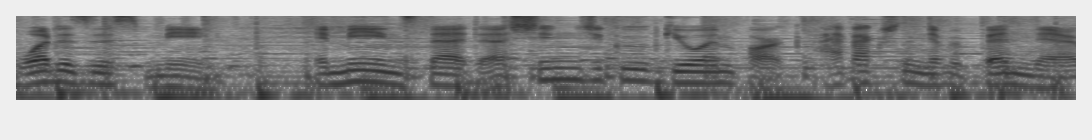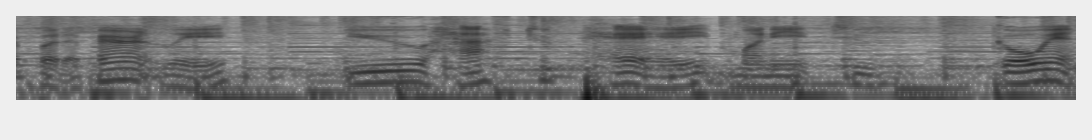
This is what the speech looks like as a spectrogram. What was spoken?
what does this mean? It means that uh, Shinjuku Gyoen Park, I've actually never been there, but apparently you have to pay money to go in.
